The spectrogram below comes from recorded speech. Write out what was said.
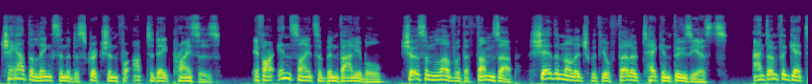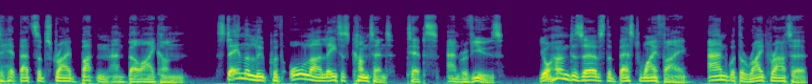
check out the links in the description for up-to-date prices. If our insights have been valuable, show some love with a thumbs up, share the knowledge with your fellow tech enthusiasts, and don't forget to hit that subscribe button and bell icon. Stay in the loop with all our latest content, tips, and reviews. Your home deserves the best Wi-Fi, and with the right router,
